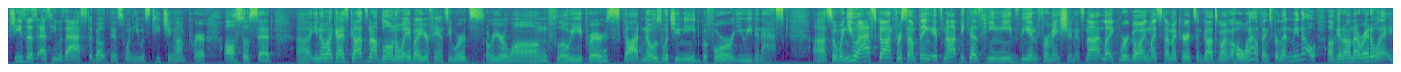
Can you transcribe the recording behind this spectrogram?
Jesus, as he was asked about this when he was teaching on prayer, also said, uh, You know what, guys? God's not blown away by your fancy words or your long, flowy prayers. God knows what you need before you even ask. Uh, so when you ask God for something, it's not because He needs the information. It's not like we're going, my stomach hurts, and God's going, oh, wow, thanks for letting me know. I'll get on that right away.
